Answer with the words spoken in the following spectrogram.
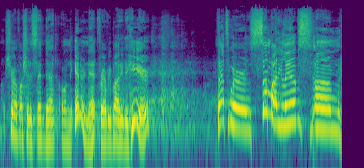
not sure if I should have said that on the internet for everybody to hear. That's where somebody lives. Um,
